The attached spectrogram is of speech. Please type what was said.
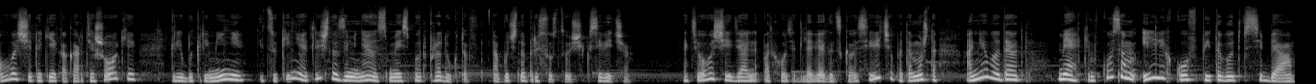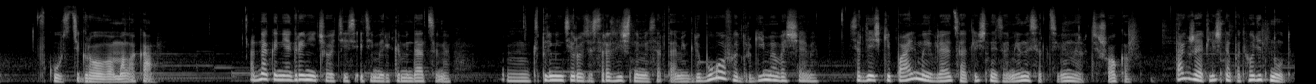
Овощи, такие как артишоки, грибы кремини и цукини, отлично заменяют смесь морепродуктов, обычно присутствующих в севиче. Эти овощи идеально подходят для веганского севиче, потому что они обладают мягким вкусом и легко впитывают в себя вкус тигрового молока. Однако не ограничивайтесь этими рекомендациями. Экспериментируйте с различными сортами грибов и другими овощами. Сердечки пальмы являются отличной заменой сердцевины артишоков. Также отлично подходит нут.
